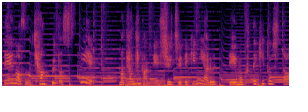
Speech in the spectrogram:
っていうのをそのキャンプとしてまあ、短期間で集中的にやるっていう目的とした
